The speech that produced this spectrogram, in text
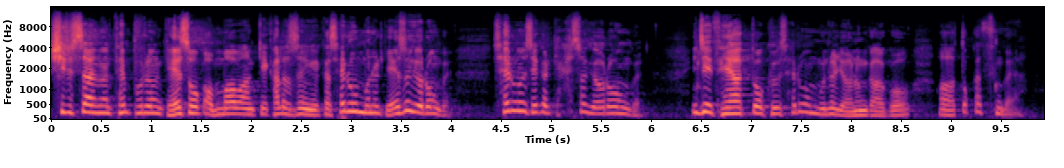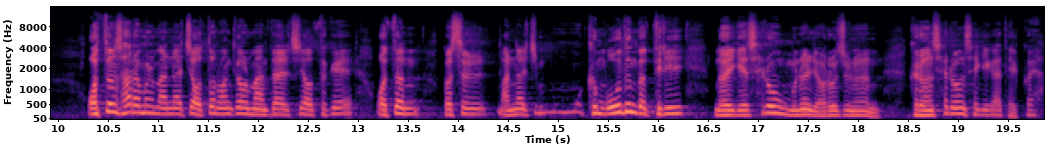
실상은 템플은 계속 엄마와 함께 칼라 선생님과 새로운 문을 계속 열어온 거예요. 새로운 세계를 계속 열어온 거예요. 이제 대학도 그 새로운 문을 여는 거하고 어, 똑같은 거야. 어떤 사람을 만날지, 어떤 환경을 만날지, 어떻게 어떤 것을 만날지 그 모든 것들이 너에게 새로운 문을 열어주는 그런 새로운 세계가 될 거야.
